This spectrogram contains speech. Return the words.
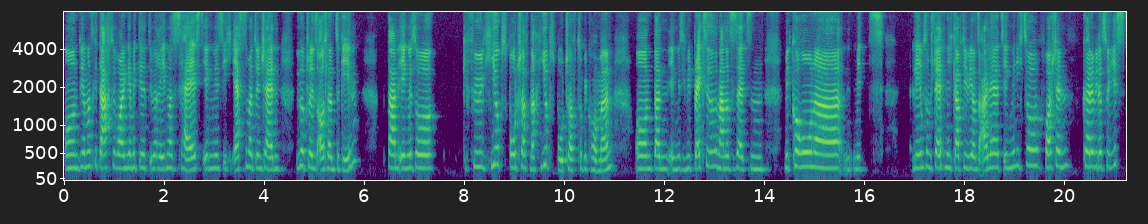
Und wir haben uns gedacht, wir wollen ja mit dir überreden, was es heißt, irgendwie sich erstens mal zu entscheiden, überhaupt schon ins Ausland zu gehen, dann irgendwie so Gefühl Hiobsbotschaft nach Hiobsbotschaft zu bekommen und dann irgendwie sich mit Brexit auseinanderzusetzen, mit Corona, mit Lebensumständen, ich glaube, die wir uns alle jetzt irgendwie nicht so vorstellen können, wie das so ist,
